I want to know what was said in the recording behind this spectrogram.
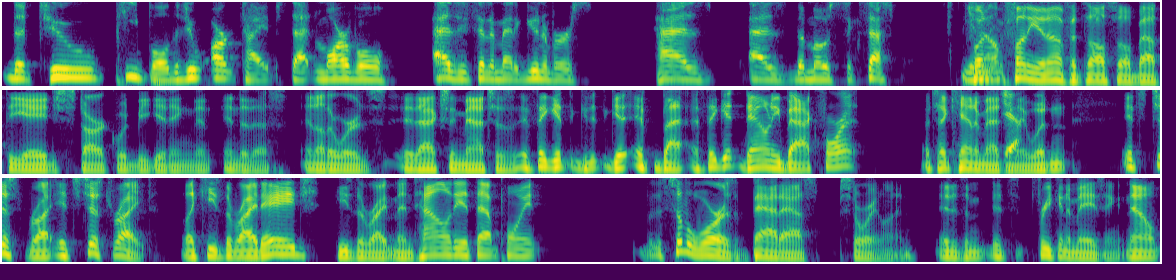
the two people, the two archetypes that Marvel as a cinematic universe has as the most successful. You Fun, know? funny enough, it's also about the age Stark would be getting into this. In other words, it actually matches if they get, get, get if, if they get Downey back for it, which I can't imagine Yeah. they wouldn't. It's just right. It's just right. Like he's the right age. He's the right mentality at that point. The Civil War is a badass storyline. It is. It's freaking amazing. Now,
